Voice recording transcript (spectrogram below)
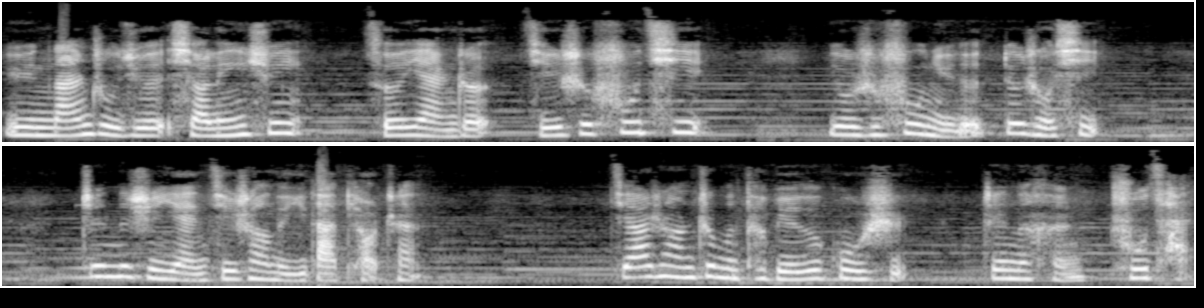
与男主角小林薰则演着既是夫妻又是父女的对手戏，真的是演技上的一大挑战。加上这么特别的故事，真的很出彩。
